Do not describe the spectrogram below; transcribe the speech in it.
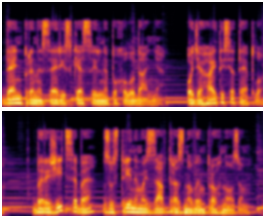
День принесе різке сильне похолодання. Одягайтеся тепло. Бережіть себе, зустрінемось завтра з новим прогнозом.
